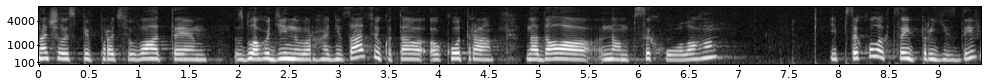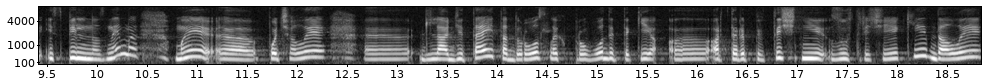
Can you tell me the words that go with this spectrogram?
почали співпрацювати з благодійною організацією, кота- котра надала нам психолога. І психолог цей приїздив, і спільно з ними ми е, почали е, для дітей та дорослих проводити такі е, арт-терапевтичні зустрічі, які дали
